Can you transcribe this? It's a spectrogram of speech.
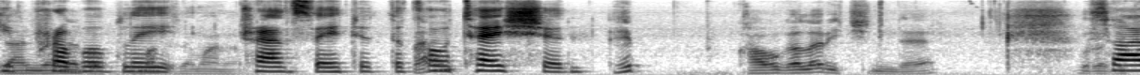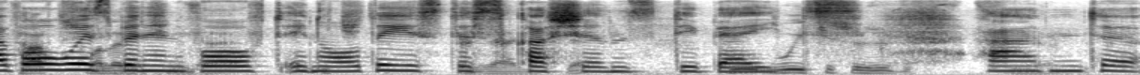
He probably translated the Ben- quotation. Hep kavgalar içinde. So I've always been involved in all these discussions, Bu, bu iki debates, and uh,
